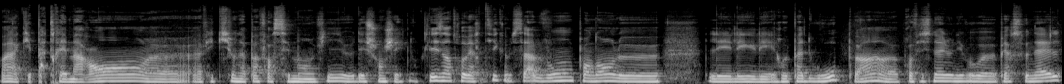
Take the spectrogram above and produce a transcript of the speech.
voilà, qui est pas très marrant, euh, avec qui on n'a pas forcément envie euh, d'échanger. Donc les introvertis comme ça vont pendant le, les, repas de groupe, hein, professionnels au niveau personnel,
